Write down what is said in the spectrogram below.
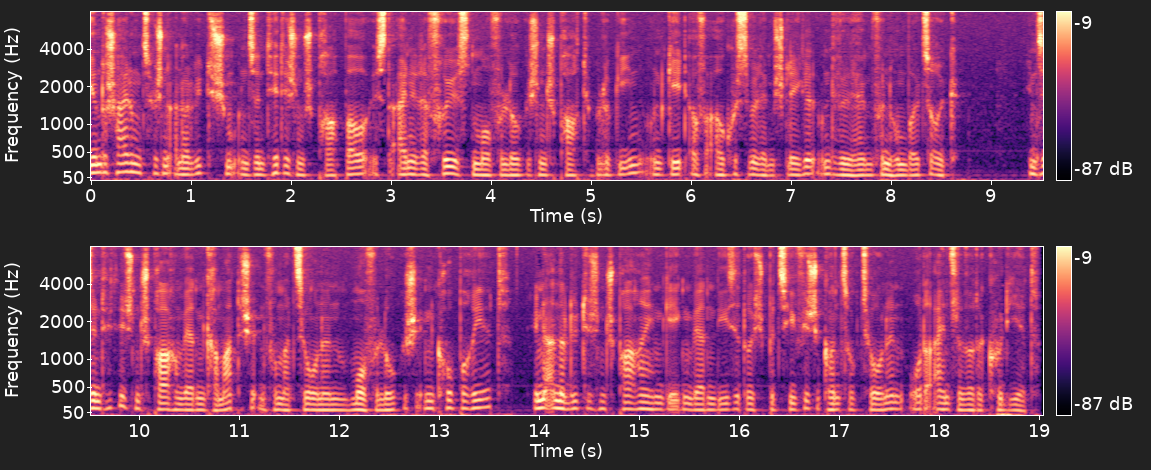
Die Unterscheidung zwischen analytischem und synthetischem Sprachbau ist eine der frühesten morphologischen Sprachtypologien und geht auf August Wilhelm Schlegel und Wilhelm von Humboldt zurück. In synthetischen Sprachen werden grammatische Informationen morphologisch inkorporiert, in analytischen Sprachen hingegen werden diese durch spezifische Konstruktionen oder Einzelwörter kodiert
